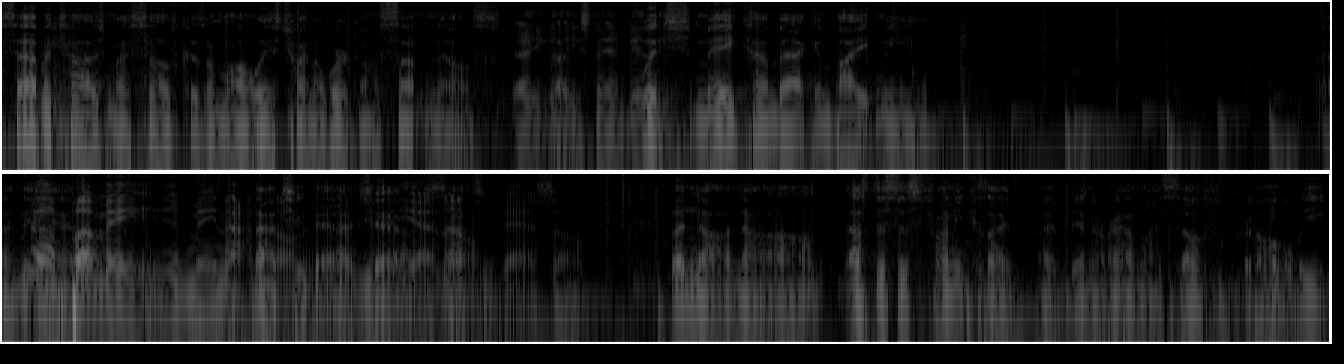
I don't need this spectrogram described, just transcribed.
sabotage myself because I'm always trying to work on something else, There you go. You staying busy. which may come back and bite me. Well, but may it may not. Not though, too you know what bad, yeah, Yeah, not too bad. So But no, no, um, that's just is funny because I I've been around myself for the whole week,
